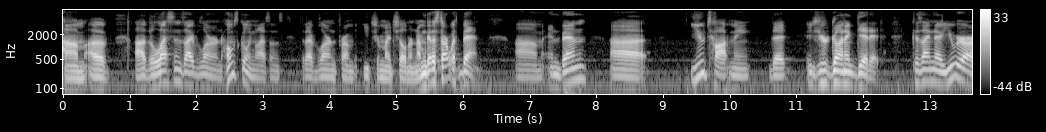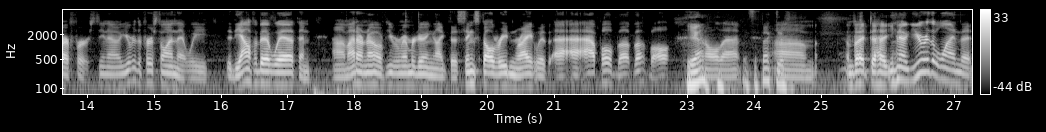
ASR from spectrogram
um, of uh, the lessons I've learned, homeschooling lessons that I've learned from each of my children. I'm going to start with Ben. Um, and Ben, uh, you taught me that you're gonna get it because I know you were our first. You know, you were the first one that we did the alphabet with, and um, I don't know if you remember doing like the sing, spell, read, and write with a- a- apple, but but ball, Yeah. and all that. It's effective. Um, but uh, you know, you were the one that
